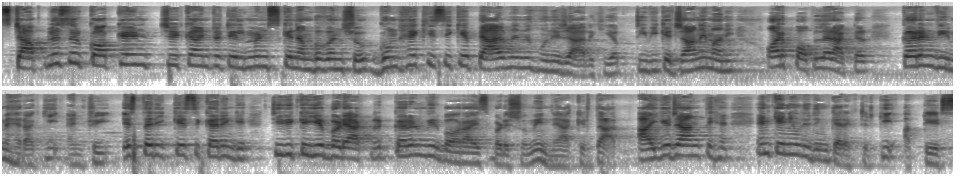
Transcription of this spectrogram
स्टापलेस और कॉक एंड चिका एंटरटेनमेंट्स के नंबर वन शो गुम है किसी के प्यार में, में होने जा रही है। अब टीवी के जाने माने और पॉपुलर एक्टर करणवीर मेहरा की एंट्री इस तरीके से करेंगे टीवी के ये बड़े एक्टर करणवीर बोहरा इस बड़े शो में नया किरदार। आइए जानते हैं इनके न्यू लीडिंग कैरेक्टर की अपडेट्स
